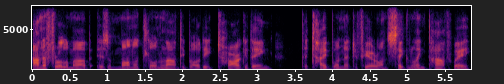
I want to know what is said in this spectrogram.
Anifrolumab is a monoclonal antibody targeting the type 1 interferon signaling pathway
